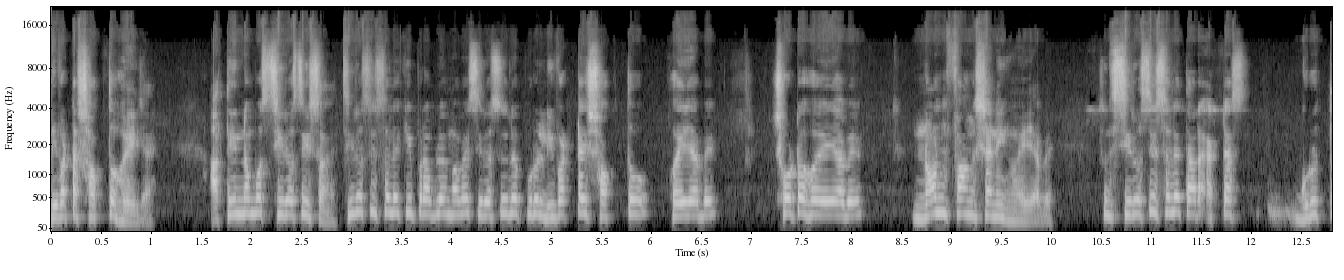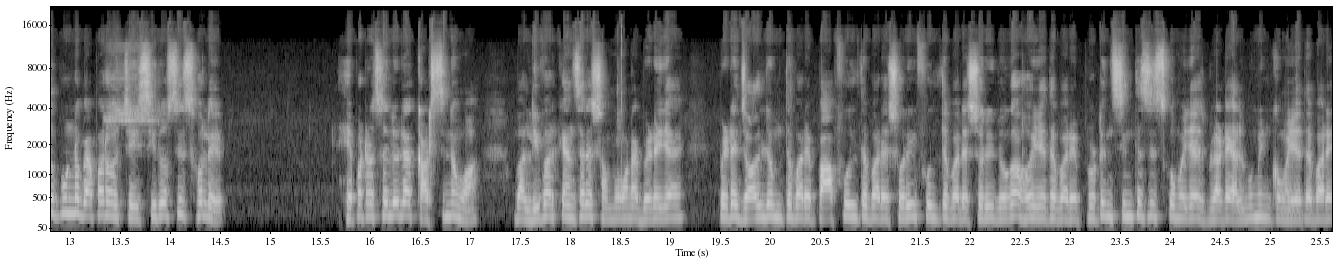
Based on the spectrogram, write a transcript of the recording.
লিভারটা শক্ত হয়ে যায়। আর তিন নম্বর সিরোসিস হয়। সিরোসিস হলে কি প্রবলেম হবে? সিরোসিস হলে পুরো লিভারটাই শক্ত হয়ে যাবে, ছোট হয়ে যাবে নন ফাংশনিং হয়ে যাবে। শুধু সিরোসিস হলে তার একটা গুরুত্বপূর্ণ ব্যাপার হচ্ছে, এই সিরোসিস হলে হেপাটোসেলুলার কার্সিনোমা বা লিভার ক্যান্সারের সম্ভাবনা বেড়ে যায়। পেটে জল জমতে পারে, পা ফুলতে পারে, শরীর ফুলতে পারে, শরীর রোগা হয়ে যেতে পারে প্রোটিন সিনথেসিস কমে যায় ব্লাডে অ্যালবুমিন কমে যেতে পারে।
